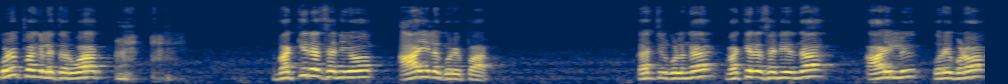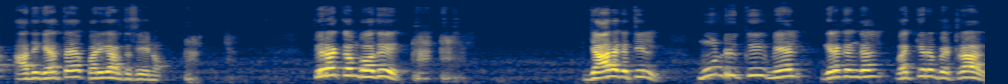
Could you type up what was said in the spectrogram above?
குழப்பங்களை தருவார். வக்கிர சனியோ ஆயில குறைப்பார். கருத்தில் கொள்ளுங்க. வக்கிர சனி இருந்தால் ஆயில் குறைபடும். அதுக்கேற்ற பரிகாரத்தை செய்யணும். பிறக்கும் போது ஜாதகத்தில் மூன்றுக்கு மேல் கிரகங்கள் வக்கிரம் பெற்றால்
